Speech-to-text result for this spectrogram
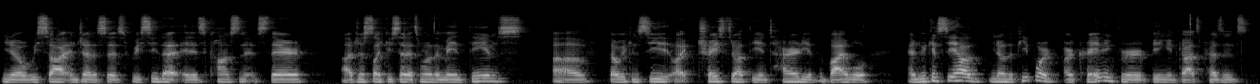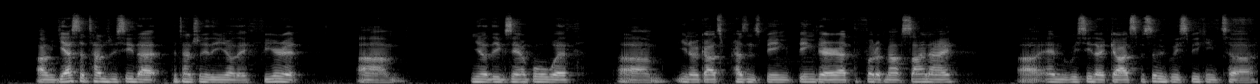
you know, we saw it in Genesis. We see that it is constant. It's there. Uh, just like you said, it's one of the main themes of that we can see like traced throughout the entirety of the Bible, and we can see how you know the people are, are craving for being in God's presence. Um, yes, at times we see that potentially you know they fear it. Um, you know the example with um, you know God's presence being being there at the foot of Mount Sinai, uh, and we see that God specifically speaking to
